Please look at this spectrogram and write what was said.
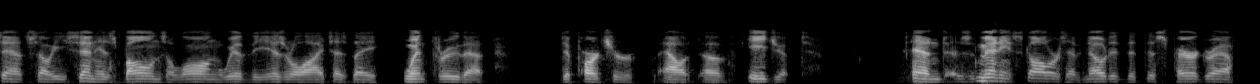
sense, so he sent his bones along with the Israelites as they went through that departure out of Egypt. And many scholars have noted that this paragraph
